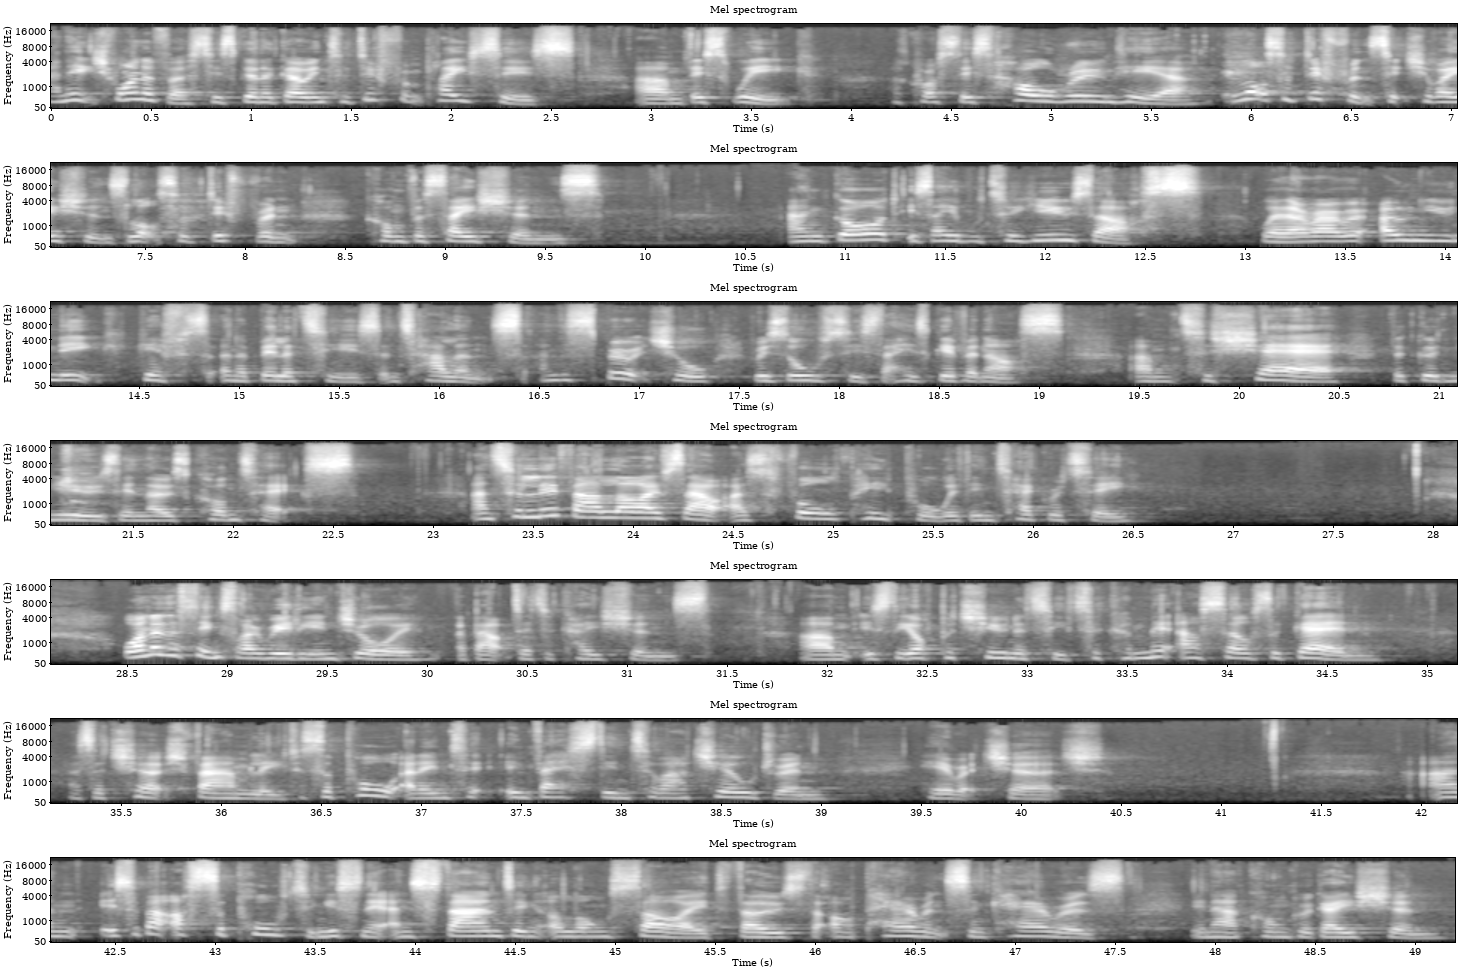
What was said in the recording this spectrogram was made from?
And each one of us is going to go into different places um, this week across this whole room here. Lots of different situations, lots of different conversations. And God is able to use us with our own unique gifts and abilities and talents and the spiritual resources that He's given us um, to share the good news in those contexts and to live our lives out as full people with integrity. One of the things I really enjoy about dedications um, is the opportunity to commit ourselves again as a church family to support and into, invest into our children here at church. And it's about us supporting, isn't it, and standing alongside those that are parents and carers in our congregation.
